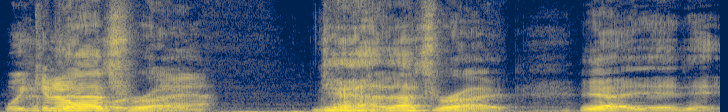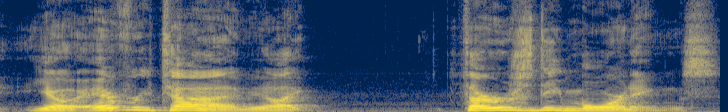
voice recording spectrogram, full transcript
we can That's overlook right. that. Yeah, that's right. Yeah, it, it, you know, every time, you know, like Thursday mornings,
